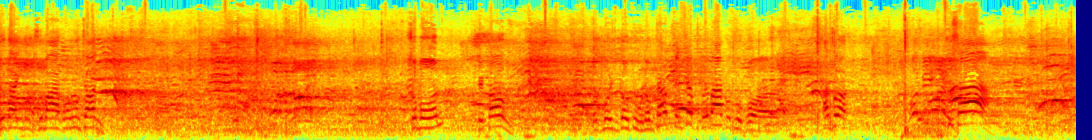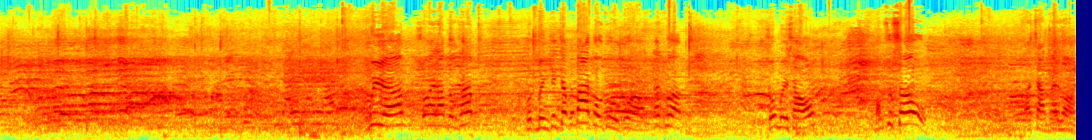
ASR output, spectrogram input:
Đức anh, số 3 có bóng chân. Số 4 Việt không được một cầu thủ đồng tháp tranh chấp với ba cầu thủ của an phượng. Xuất xa. Nguy hiểm, số 25 đồng tháp. Một mình tranh chấp với ba cầu thủ của an phượng. Số 16 bóng sút sâu đã chặt đây rồi.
